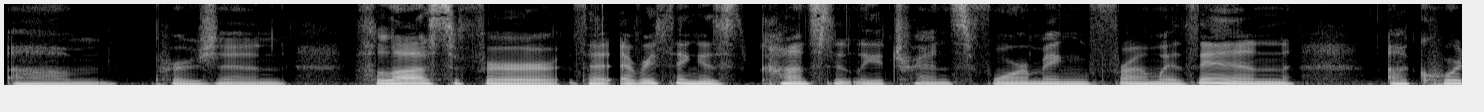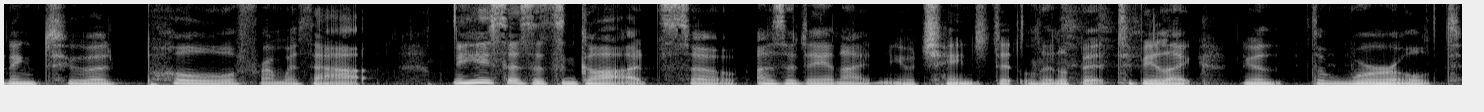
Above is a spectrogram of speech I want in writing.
um, Persian philosopher, that everything is constantly transforming from within according to a pull from without. He says it's God, so Azadeh and I, you know, changed it a little bit to be like, you know, the world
